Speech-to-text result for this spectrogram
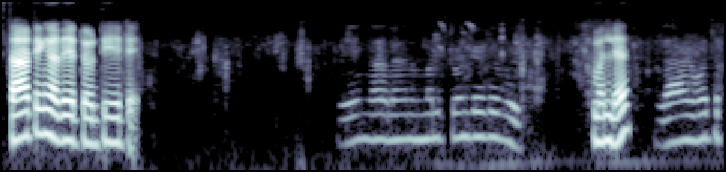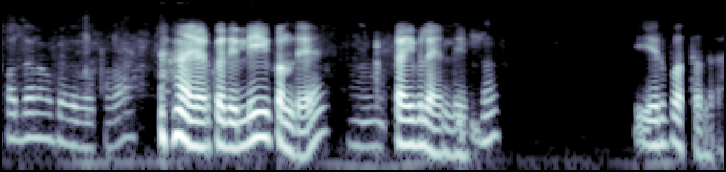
స్టార్టింగ్ అదే ట్వంటీ ఎయిటే. మళ్ళీ? లేకపోతే పద్నాలుగు లీక్ ఉంది. Pipeline leak. ఎరుపు వస్తుందిరా.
